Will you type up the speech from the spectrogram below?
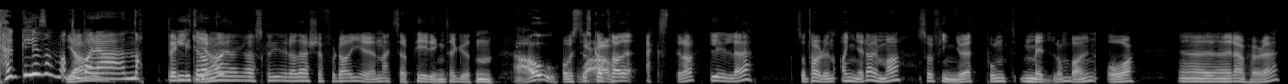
Tøgg, liksom? At Ja, du bare napper litt? Ja, ja, ja, jeg skal gjøre det, for da gir det en ekstra pirring til gutten. Au. Og hvis du skal ta det ekstra lille, så tar du den andre armen, så finner du et punkt mellom ballen og eh, rævhølet.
